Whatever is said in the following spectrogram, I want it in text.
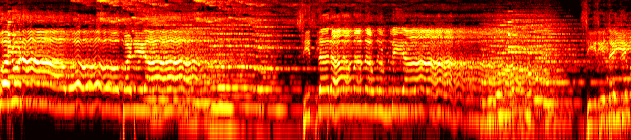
ವರುಣ ಬಳಿಯ. ಸಿದ್ದರಾಮನ ಉಂಡಿಯ. ಸಿರಿದೈವ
